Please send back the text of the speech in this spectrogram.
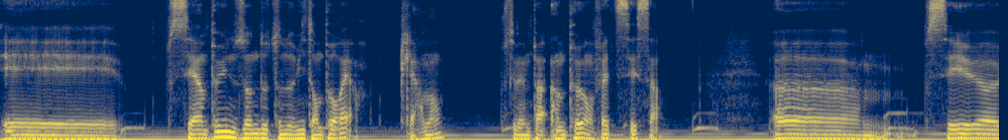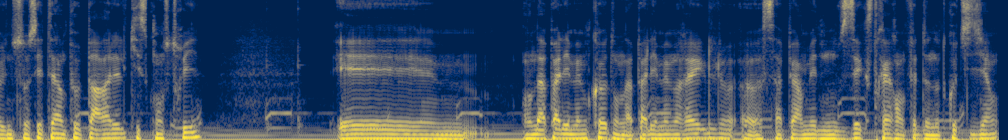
et c'est un peu une zone d'autonomie temporaire, clairement c'est même pas un peu en fait, c'est ça. Euh, c'est euh, une société un peu parallèle qui se construit et euh, on n'a pas les mêmes codes, on n'a pas les mêmes règles. ça permet de nous extraire en fait de notre quotidien,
